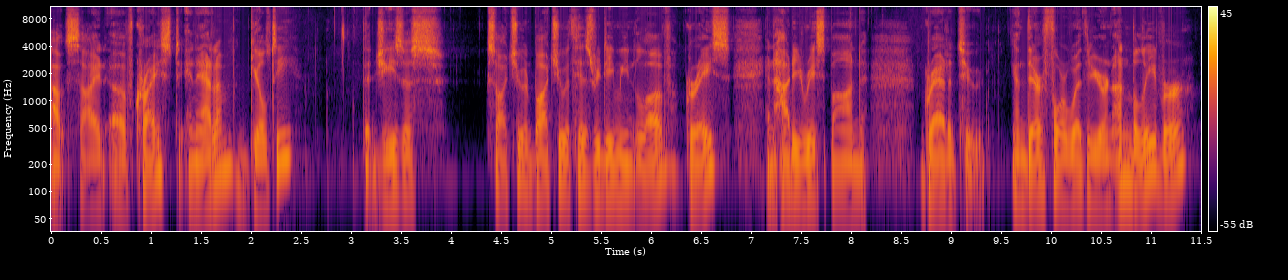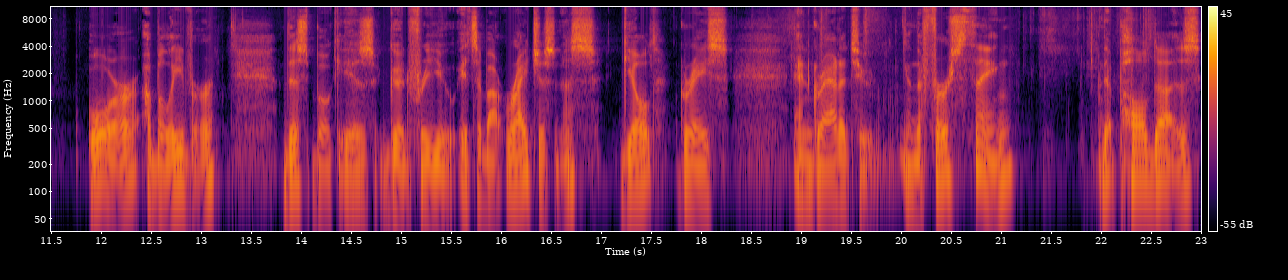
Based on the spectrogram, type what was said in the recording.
outside of Christ in Adam, guilty, that Jesus sought you and bought you with his redeeming love, grace, and how do you respond? Gratitude. And therefore, whether you're an unbeliever or a believer, this book is good for you. It's about righteousness, guilt, grace, and gratitude. And the first thing that Paul does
